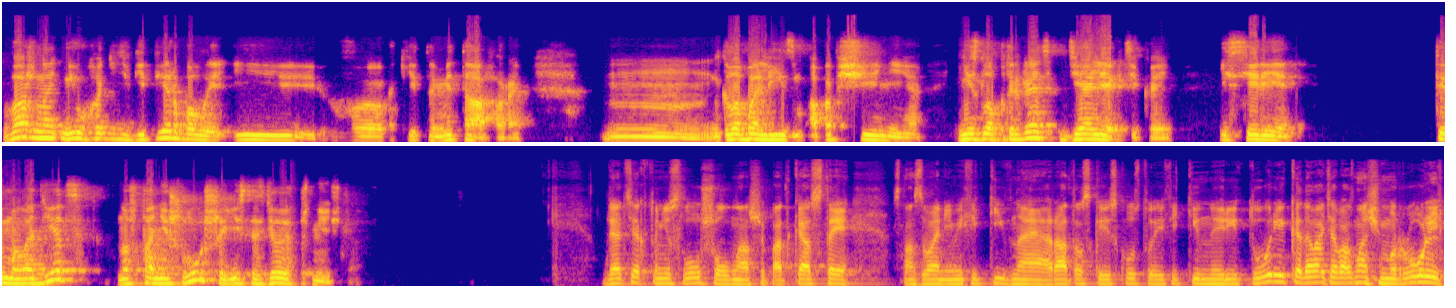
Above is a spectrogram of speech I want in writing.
Важно не уходить в гиперболы и в какие-то метафоры глобализм, обобщение, не злоупотреблять диалектикой из серии «ты молодец, но станешь лучше, если сделаешь нечто». Для тех, кто не слушал наши подкасты с названием «Эффективное ораторское искусство и эффективная риторика», давайте обозначим роль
